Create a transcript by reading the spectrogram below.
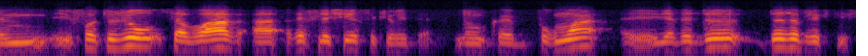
euh, il faut toujours savoir à réfléchir sécurité. Donc euh, pour moi, euh, il y avait deux, deux objectifs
